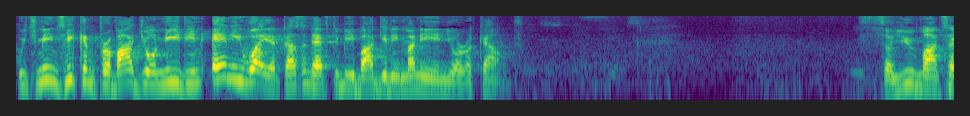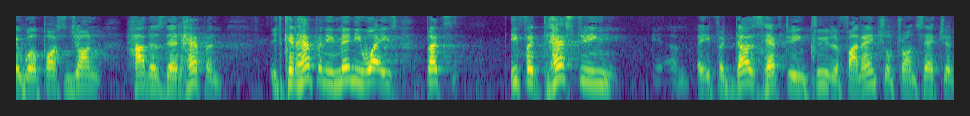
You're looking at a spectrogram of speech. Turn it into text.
which means He can provide your need in any way. It doesn't have to be by giving money in your account. So you might say, well, Pastor John, how does that happen? It can happen in many ways, but if it has to, if it does have to include a financial transaction,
